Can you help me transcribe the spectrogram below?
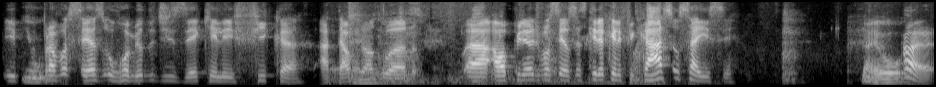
E, e para vocês, o Romildo dizer que ele fica até o é, final do ano, a, a, opinião de vocês, vocês queriam que ele ficasse ou saísse? Não, eu... Ah,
